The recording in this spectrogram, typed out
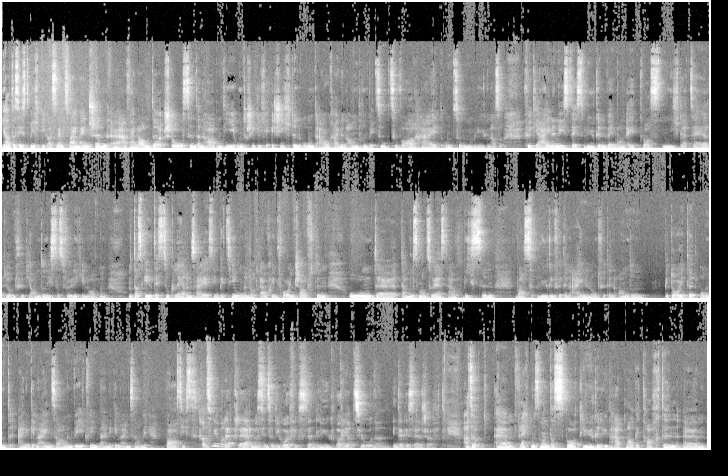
Ja, das ist richtig. Also wenn zwei Menschen äh, aufeinander stoßen, dann haben die unterschiedliche Geschichten und auch einen anderen Bezug zu Wahrheit und zum Lügen. Also für die einen ist es Lügen, wenn man etwas nicht erzählt und für die anderen ist das völlig in Ordnung. Und das gilt es zu klären, sei es in Beziehungen oder auch in Freundschaften. Und äh, da muss man zuerst auch wissen, was Lügen für den einen und für den anderen bedeutet und einen gemeinsamen Weg finden, eine gemeinsame Basis. Kannst du mir mal erklären, was sind so die häufigsten Lügvariationen in der Gesellschaft? Also ähm, vielleicht muss man das Wort Lügen überhaupt mal betrachten, ähm,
